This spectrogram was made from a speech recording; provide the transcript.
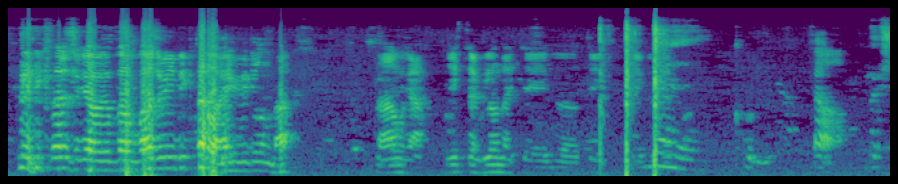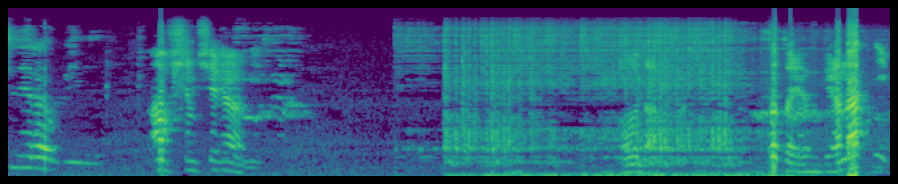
Ktoś go zauważył i dyktował jak wygląda. Dobra, nie chcę oglądać tego, tego, tego. Nie, kurde. Co? Tak się nie robi. Owszem się robi. O dobra. Co to jest? Granatnik?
